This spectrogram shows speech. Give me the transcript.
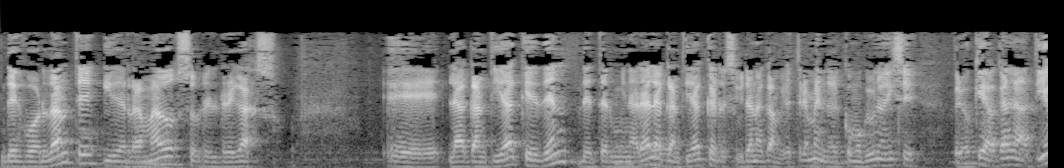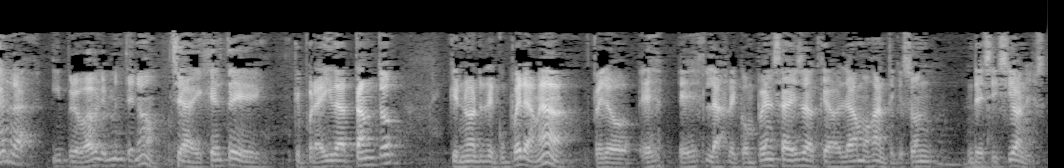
desbordante y derramado sobre el regazo. Eh, la cantidad que den determinará la cantidad que recibirán a cambio. Es tremendo, es como que uno dice, ¿pero qué? ¿Acá en la tierra? Y probablemente no. O sea, hay gente que por ahí da tanto que no recupera nada, pero es, es las recompensas esas que hablábamos antes, que son decisiones.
